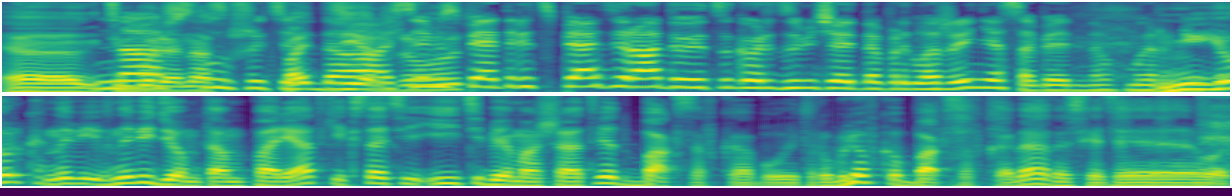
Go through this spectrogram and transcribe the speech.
э, тем Наш более нас слушатель, да, поддерживают. 7535 радуется, говорит, замечательное предложение, Собянина в мэр Нью-Йорк наведем там порядки. Кстати, и тебе, Маша, ответ баксовка будет. Рублевка, баксовка, да, так сказать, э, вот.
